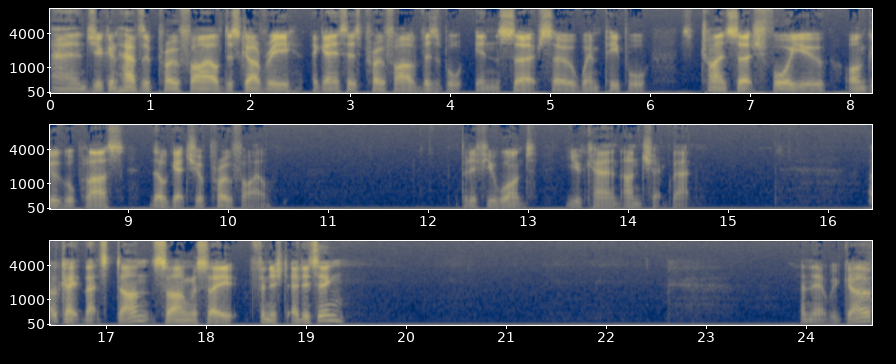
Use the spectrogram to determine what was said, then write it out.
And you can have the profile discovery again it says profile visible in search. So when people try and search for you on Google Plus they'll get your profile. But if you want you can uncheck that. Okay that's done. So I'm going to say finished editing. And there we go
